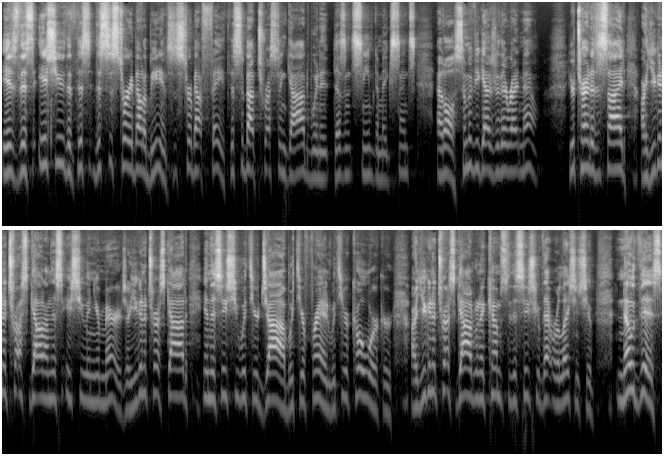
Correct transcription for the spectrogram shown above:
is this issue that this this is a story about obedience. This is a story about faith. This is about trusting God when it doesn't seem to make sense at all. Some of you guys are there right now. You're trying to decide are you going to trust God on this issue in your marriage? Are you going to trust God in this issue with your job, with your friend, with your coworker? Are you going to trust God when it comes to this issue of that relationship? Know this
